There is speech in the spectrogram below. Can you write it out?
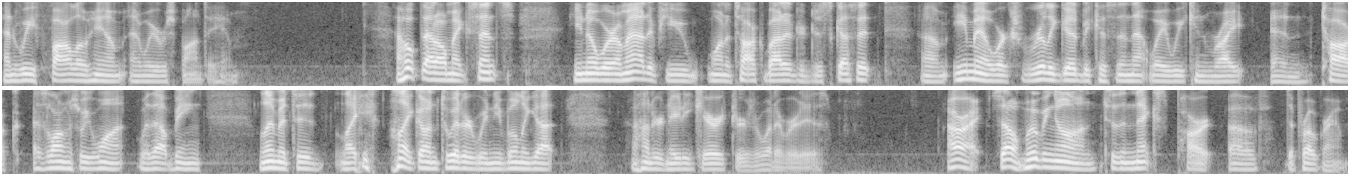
and we follow him and we respond to him. I hope that all makes sense. You know where I'm at if you want to talk about it or discuss it. Um, email works really good because then that way we can write and talk as long as we want without being limited like like on Twitter when you've only got 180 characters or whatever it is. All right, so moving on to the next part of the program.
